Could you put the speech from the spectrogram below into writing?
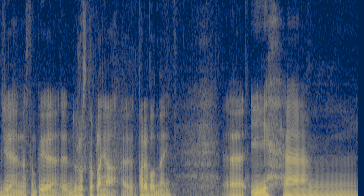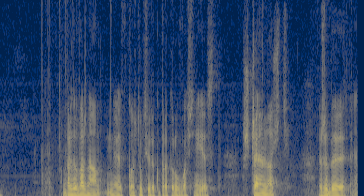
gdzie następuje e, dużo skroplania e, pary wodnej. E, I bardzo ważna e, w konstrukcji rekuperatorów właśnie jest szczelność, żeby e,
